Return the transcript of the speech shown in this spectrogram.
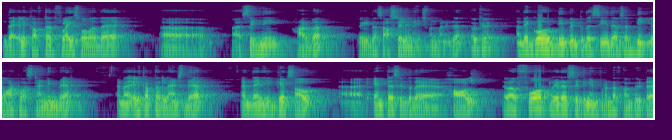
The helicopter flies over the uh, uh, Sydney harbor. It was Australian hedge fund manager Okay. and they go deep into the sea. There was a big yacht was standing there, and a helicopter lands there, and then he gets out, uh, enters into the hall. There were four traders sitting in front of computer.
